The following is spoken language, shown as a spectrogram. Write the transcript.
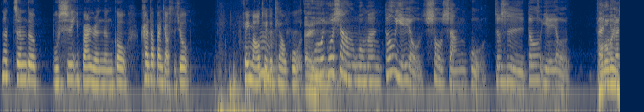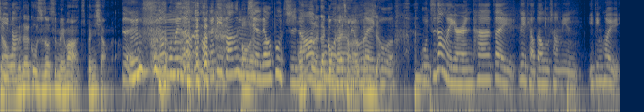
那真的不是一般人能够看到绊脚石就飞毛腿的跳过的。嗯。我我想我们都也有受伤过，就是都也有。我都跟你讲，我们的故事都是没办法分享的。对，我们也都有在某个地方 血流不止，然后默默的流泪过。我知道每个人他在那条道路上面一定会，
